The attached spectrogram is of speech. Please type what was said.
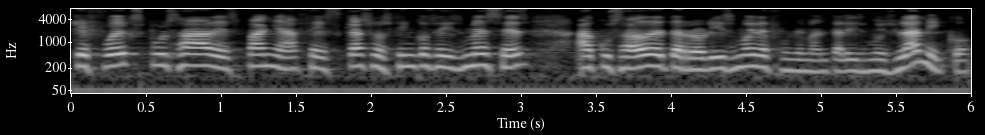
que fue expulsada de España hace escasos cinco o seis meses acusado de terrorismo y de fundamentalismo islámico.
